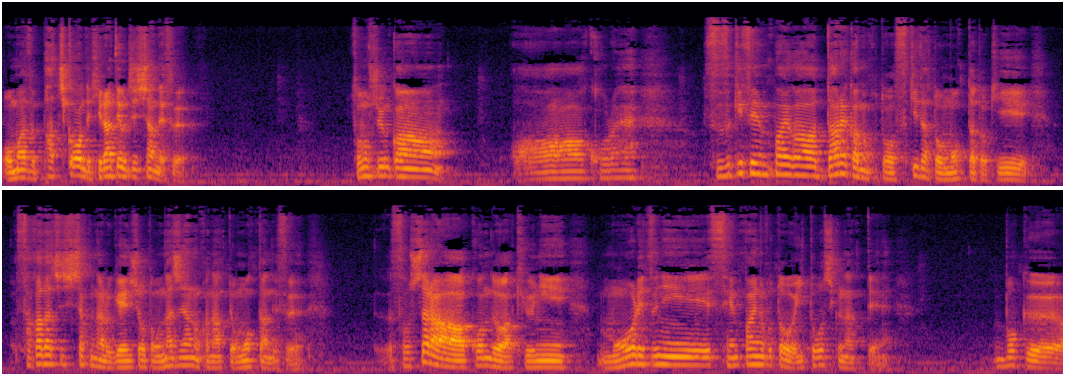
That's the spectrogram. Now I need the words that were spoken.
思わずパチコーンって平手打ちしたんです。その瞬間、ああ、これ、鈴木先輩が誰かのことを好きだと思った時、逆立ちしたくなる現象と同じなのかなって思ったんです。そしたら、今度は急に、猛烈に先輩のことを愛おしくなって、僕、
